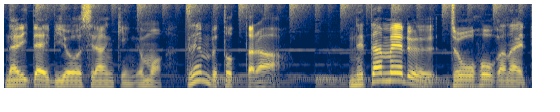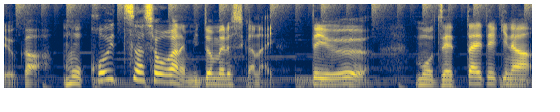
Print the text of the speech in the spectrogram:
なりたい美容師ランキングも全部取ったら妬める情報がないというかもうこいつはしょうがない認めるしかないっていうもう絶対的な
